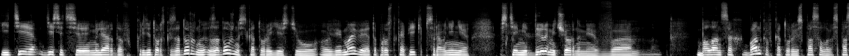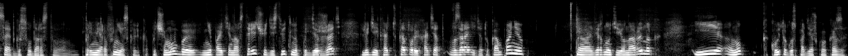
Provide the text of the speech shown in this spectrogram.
и те 10 миллиардов кредиторской задолженности, которые есть у Вимави, это просто копейки по сравнению с теми дырами черными в балансах банков, которые спасало, спасает государство, примеров несколько. Почему бы не пойти навстречу и действительно поддержать людей, которые хотят возродить эту компанию, э, вернуть ее на рынок и ну, какую-то господдержку оказать?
